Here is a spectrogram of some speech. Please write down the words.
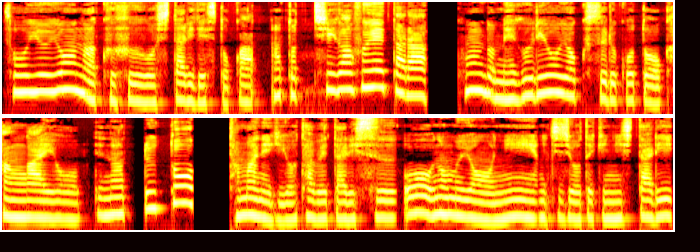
そういうような工夫をしたりですとか、あと血が増えたら今度巡りを良くすることを考えようってなると、玉ねぎを食べたり酢を飲むように日常的にしたり、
